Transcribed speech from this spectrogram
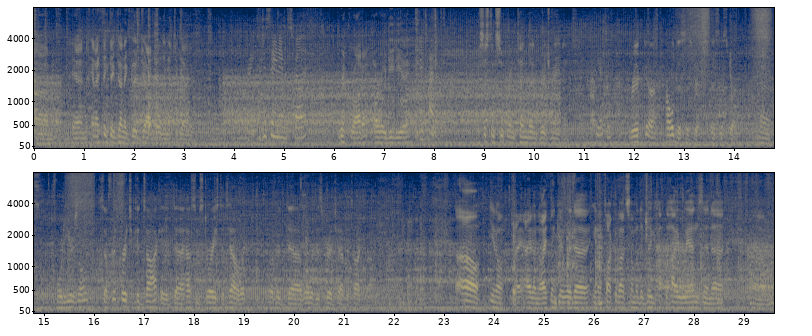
um, and and I think they've done a good job holding it together. Great. Could you say your name and spell it? Rick Rodda, R-O-D-D-A, And title. Assistant Superintendent Bridge Maintenance. Yes. Rick, uh, how old is this bridge? This is what? Uh, 40 years old. So if this bridge could talk, it'd uh, have some stories to tell. What, what would, uh, what would this bridge have to talk about? Oh, you know, I, I don't know. I think it would, uh, you know, talk about some of the big, the high winds and, uh, um,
